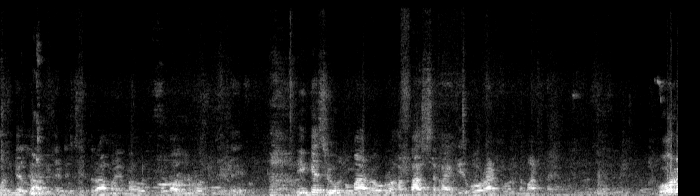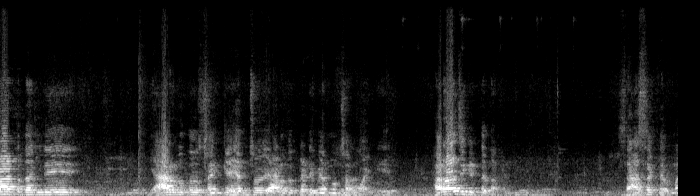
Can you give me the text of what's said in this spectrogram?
ಕೊಟ್ಟಿಲ್ಲ ಅಂತೇಳಿ ಸಿದ್ದರಾಮಯ್ಯನವರು ಕೊಡೋಲ್ರು ಅಂತೇಳಿ ಡಿ ಕೆ ಶಿವಕುಮಾರ್ ಅವರು ಹತಾಶರಾಗಿ ಹೋರಾಟವನ್ನು ಮಾಡ್ತಾ ಇದ್ದಾರೆ. ಹೋರಾಟದಲ್ಲಿ ಯಾರದು ಸಂಖ್ಯೆ ಹೆಚ್ಚು ಯಾರದು ಕಡಿಮೆ ಅನ್ನೋ ಸಲುವಾಗಿ ಹರಾಜಿಗಿಟ್ಟಿದ್ದಾರೆ ಶಾಸಕರನ್ನ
